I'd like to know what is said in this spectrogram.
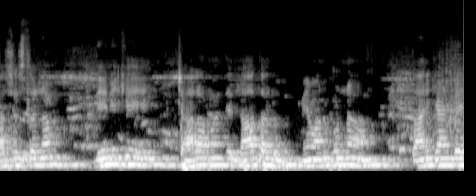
ఆశిస్తున్నాం. దీనికి చాలామంది దాతలు మేము అనుకున్న దానికంటే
